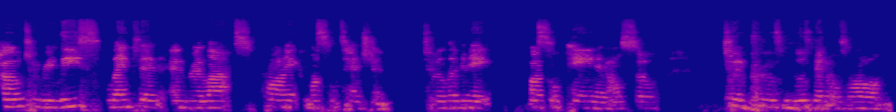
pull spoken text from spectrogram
how to release, lengthen, and relax chronic muscle tension to eliminate muscle pain and also to improve movement overall.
